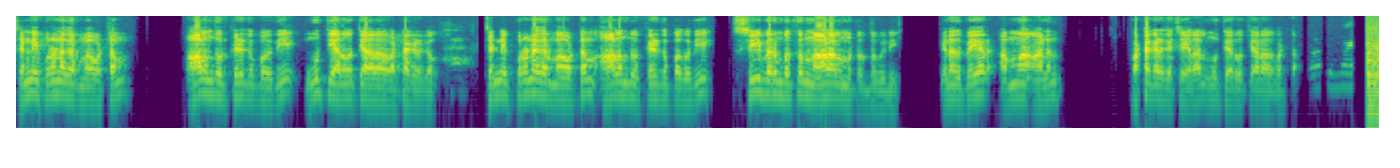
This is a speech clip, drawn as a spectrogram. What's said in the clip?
சென்னை புறநகர் மாவட்டம் ஆலந்தூர் கிழக்கு பகுதி நூத்தி அறுபத்தி ஆறாவது வட்டக்கழகம் சென்னை புறநகர் மாவட்டம் ஆலந்தூர் கிழக்கு பகுதி ஸ்ரீபெரும்புத்தூர் நாடாளுமன்ற தொகுதி. எனது பெயர் அம்மா ஆனந்த். வட்டக்கழக செயலாளர் நூத்தி அறுபத்தி ஆறாவது வட்டம்.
